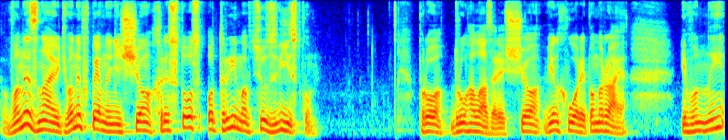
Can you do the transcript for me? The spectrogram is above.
Вони знають, вони впевнені, що Христос отримав цю звістку про друга Лазаря, що він хворий, помирає. І вони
